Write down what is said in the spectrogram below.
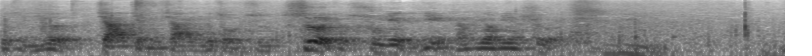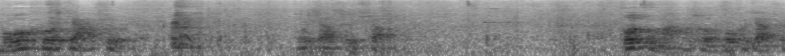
就是一个加减的加一个走之，摄就是树叶的叶，但是要念摄。摩诃迦摄，摩迦摄笑。佛祖马上说：“摩诃迦摄，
